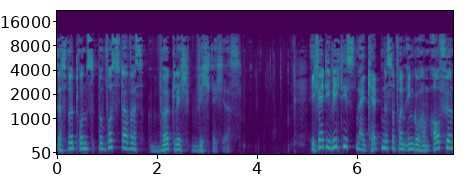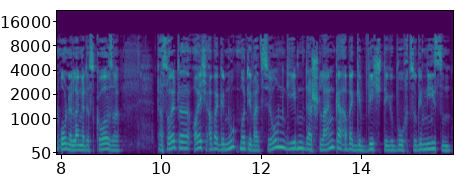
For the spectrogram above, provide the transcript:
Es wird uns bewusster, was wirklich wichtig ist. Ich werde die wichtigsten Erkenntnisse von Ingo Hamm aufführen, ohne lange Diskurse. Das sollte euch aber genug Motivation geben, das schlanke, aber gewichtige Buch zu genießen.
